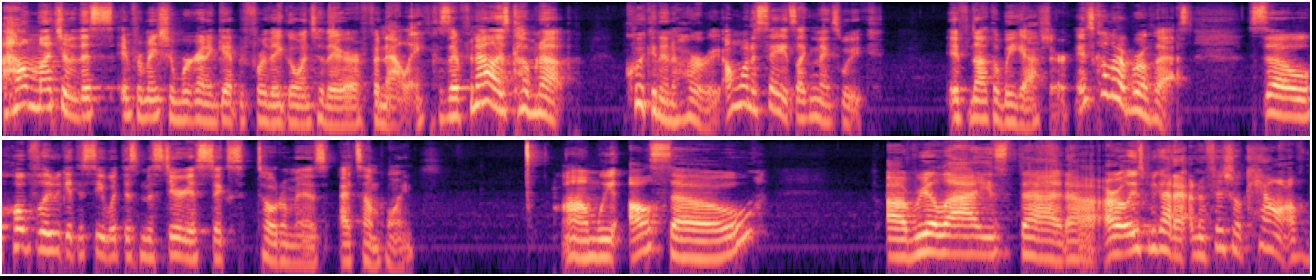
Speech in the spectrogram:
how much of this information we're to get before they go into their finale because their finale is coming up quick and in a hurry. I want to say it's like next week, if not the week after. It's coming up real fast. So hopefully we get to see what this mysterious six totem is at some point. Um, we also uh, realized that, uh, or at least we got an official count of,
